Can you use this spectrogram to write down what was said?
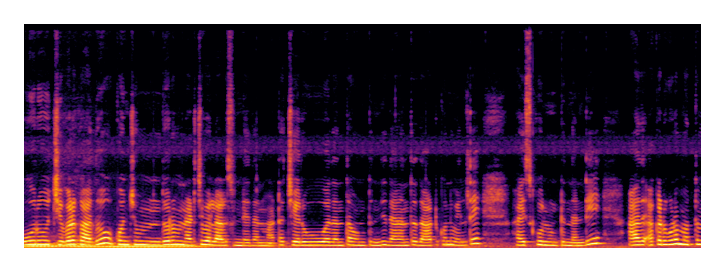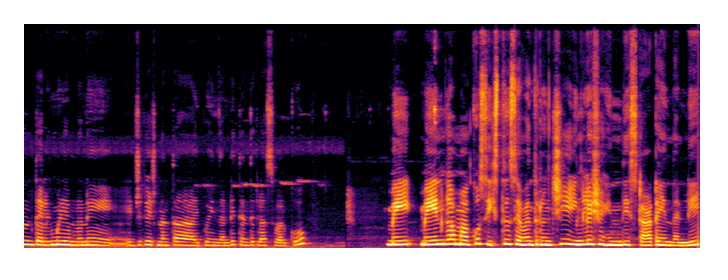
ఊరు చివరి కాదు కొంచెం దూరం నడిచి వెళ్ళాల్సి ఉండేదన్నమాట. చెరువు అదంతా ఉంటుంది. దానంతా దాటుకొని వెళ్తే హై స్కూల్ ఉంటుందండి. అది అక్కడ కూడా మొత్తం తెలుగు మీడియంలోనే ఎడ్యుకేషన్ అంతా అయిపోయిందండి. టెన్త్ క్లాస్ వరకు. మెయి మెయిన్గా మాకు సిక్స్త్ సెవెంత్ నుంచి ఇంగ్లీష్ హిందీ స్టార్ట్ అయిందండి.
